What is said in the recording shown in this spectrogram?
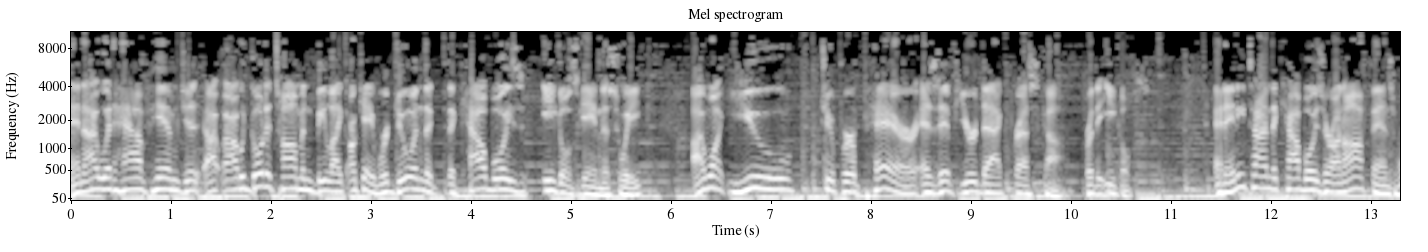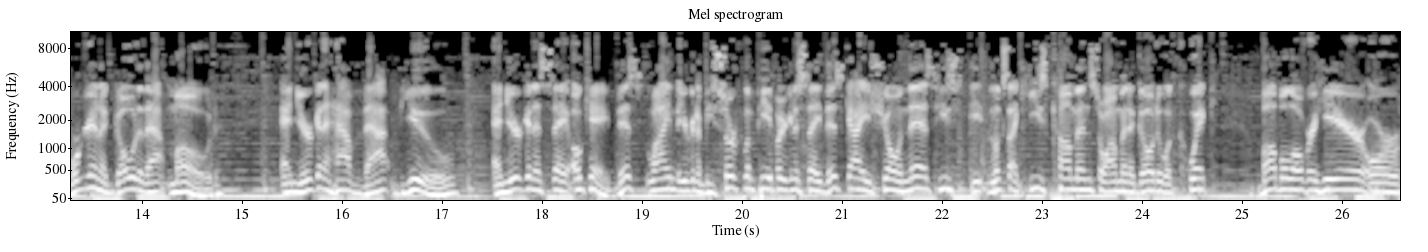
and I would have him just. I, I would go to Tom and be like, "Okay, we're doing the the Cowboys Eagles game this week. I want you to prepare as if you're Dak Prescott for the Eagles." And anytime the Cowboys are on offense, we're going to go to that mode and you're going to have that view and you're going to say, okay, this line, that you're going to be circling people. You're going to say, this guy is showing this. He's, it looks like he's coming. So I'm going to go to a quick bubble over here or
